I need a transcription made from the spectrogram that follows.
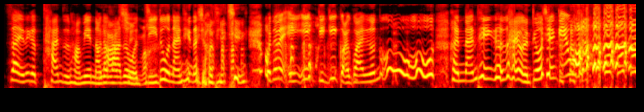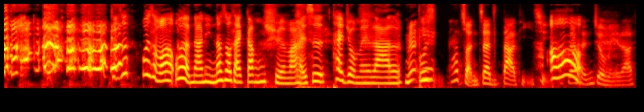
在那个摊子旁边，然后就拉着我极度难听的小提琴，我在那嘤嘤叽叽拐拐，呜呜呜，很难听，可是还有人丢钱给我。可 是为什么会很难听？你那时候才刚学吗？还是太久没拉了？没有，不是。他转战大提琴哦，很久没拉小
